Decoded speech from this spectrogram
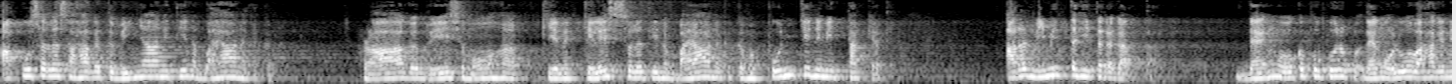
අකුසල සහගත විඤ්ඥානි තියෙන භයානකකම. රාග දවේශ මෝහ කියන කෙලෙස්වල තියෙන භයානකකම පුංචි නිමිත්තක් ඇති. අර නිමිත්ත හිතට ගත්තා. දැන් ඕක පුපුර දැන් ඔළුව වහගෙන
